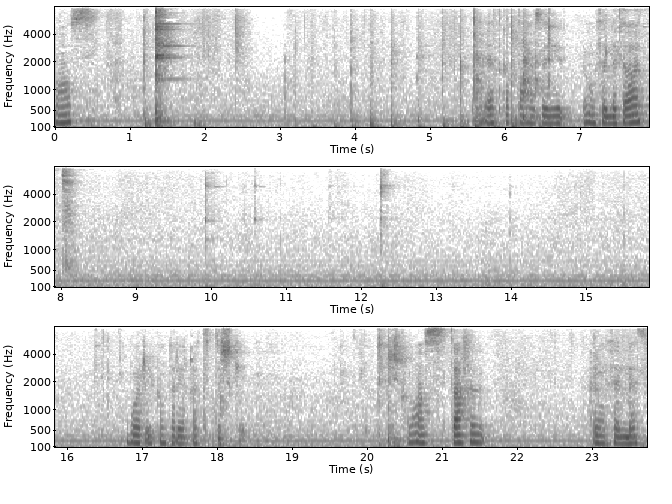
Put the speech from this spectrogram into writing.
خلاص بعدين تقطعها زي المثلثات. بوريكم طريقة التشكيل. خلاص تاخذ كل مثلث.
